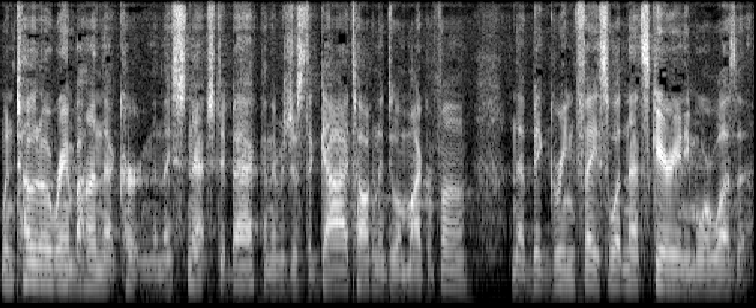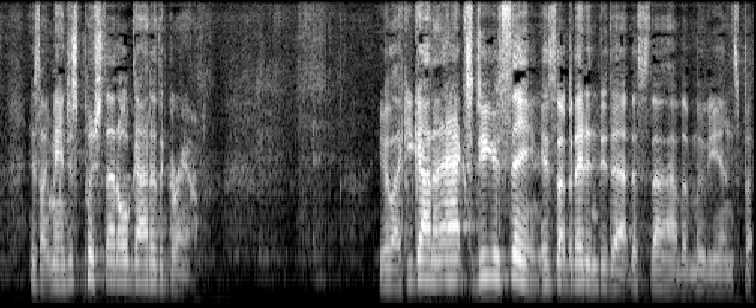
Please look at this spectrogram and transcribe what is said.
when Toto ran behind that curtain and they snatched it back and there was just a guy talking into a microphone and that big green face wasn't that scary anymore, was it? He's like, man, just push that old guy to the ground. You're like, you got an axe, do your thing. It's like, but they didn't do that. That's not how the movie ends. But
